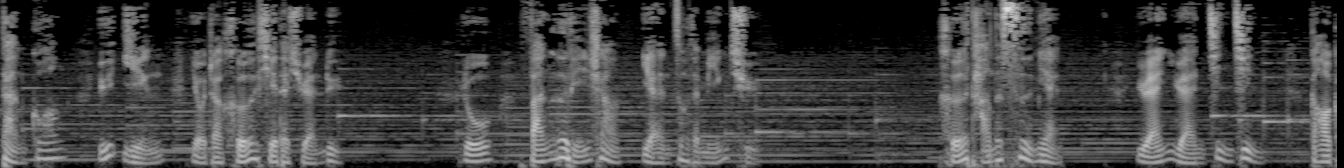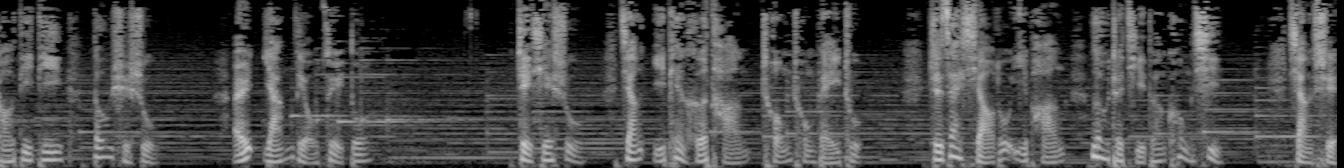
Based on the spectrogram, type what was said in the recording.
但光与影有着和谐的旋律，如梵阿林上演奏的名曲。荷塘的四面，远远近近，高高低低都是树，而杨柳最多。这些树将一片荷塘重重围住，只在小路一旁露着几段空隙，像是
